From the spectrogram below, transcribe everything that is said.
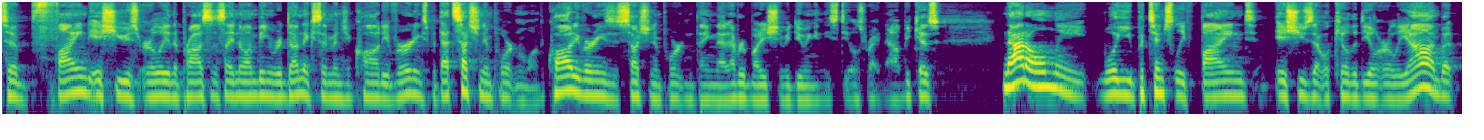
to find issues early in the process. I know I'm being redundant because I mentioned quality of earnings, but that's such an important one. Quality of earnings is such an important thing that everybody should be doing in these deals right now because not only will you potentially find issues that will kill the deal early on, but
